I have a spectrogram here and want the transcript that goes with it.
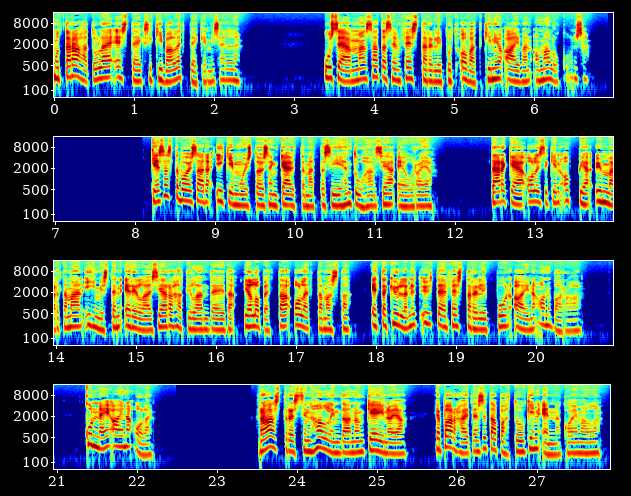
mutta raha tulee esteeksi kivalle tekemiselle. Useamman sataisen festariliput ovatkin jo aivan oma lukunsa. Kesästä voi saada ikimuistoisen käyttämättä siihen tuhansia euroja. Tärkeää olisikin oppia ymmärtämään ihmisten erilaisia rahatilanteita ja lopettaa olettamasta, että kyllä nyt yhteen festarilippuun aina on varaa. Kun ei aina ole. Rahastressin hallintaan on keinoja, ja parhaiten se tapahtuukin ennakoimalla –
